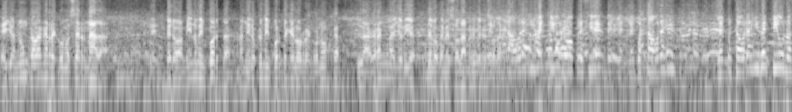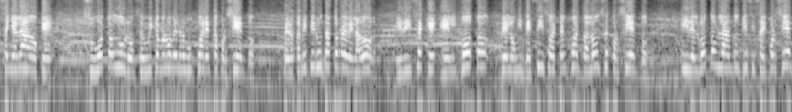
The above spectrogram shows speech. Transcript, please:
Ellos nunca van a reconocer nada. Eh, Pero a mí no me importa, a mí lo que me importa es que lo reconozca la gran mayoría de los venezolanos y La venezolanas. encuestadora GIS21, presidente, la, la encuestadora, GIS la encuestadora GIS21 ha señalado que su voto duro se ubica más o menos en un 40%, pero también tiene un dato revelador y dice que el voto de los indecisos está en cuanto al 11% y del voto blando un 16%.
